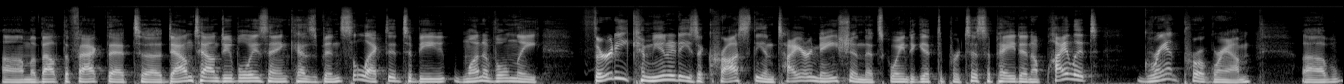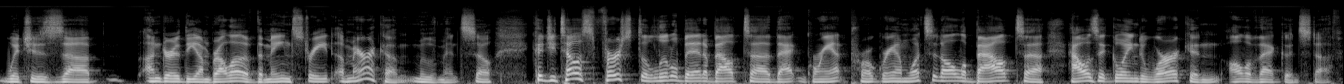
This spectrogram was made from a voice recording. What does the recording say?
um, about the fact that uh, Downtown DuBois Inc. has been selected to be one of only 30 communities across the entire nation that's going to get to participate in a pilot grant program, uh, which is uh, under the umbrella of the Main Street America movement. So, could you tell us first a little bit about uh, that grant program? What's it all about? Uh, how is it going to work, and all of that good stuff?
